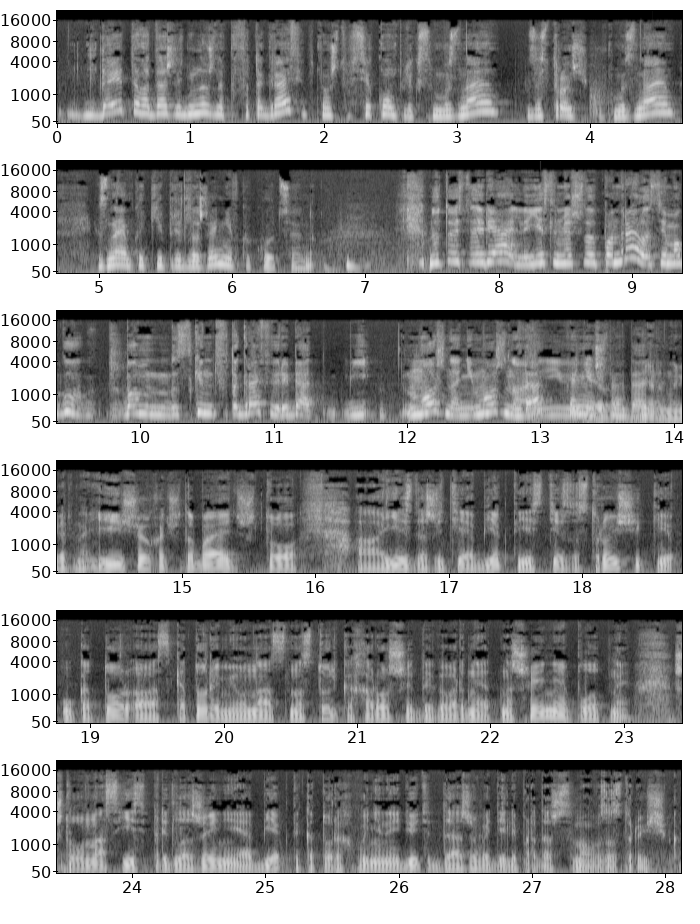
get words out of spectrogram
до этого даже не нужно по фотографии, потому что все комплексы мы знаем, застройщиков мы знаем, знаем, какие предложения, в какую цену. Uh-huh. Ну, то есть, реально, если мне что-то понравилось, я могу вам скинуть фотографию, ребят, можно, не можно? Да, и, конечно. Верно, верно, верно. И еще хочу добавить, что а, есть даже те объекты, есть те застройщики, у котор, а, с которыми у нас настолько хорошие договорные отношения, плотные, что у нас есть предложения и объекты, которых вы не найдете даже в отделе продаж самого застройщика.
